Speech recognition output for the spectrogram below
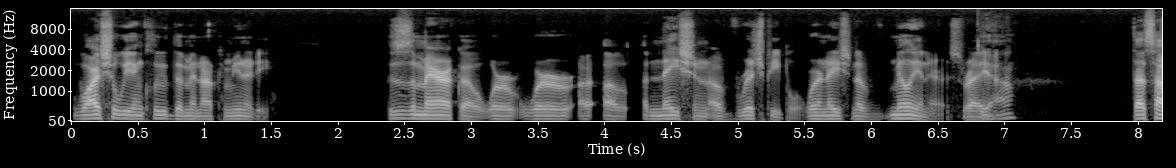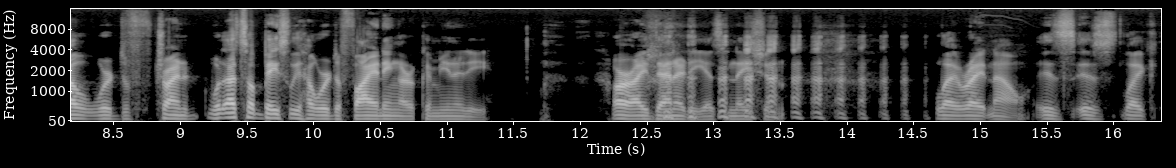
why should we include them in our community? This is America. We're we're a, a, nation of rich people. We're a nation of millionaires, right? Yeah. That's how we're def- trying to. Well, that's how basically how we're defining our community, our identity as a nation. like right now is is like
